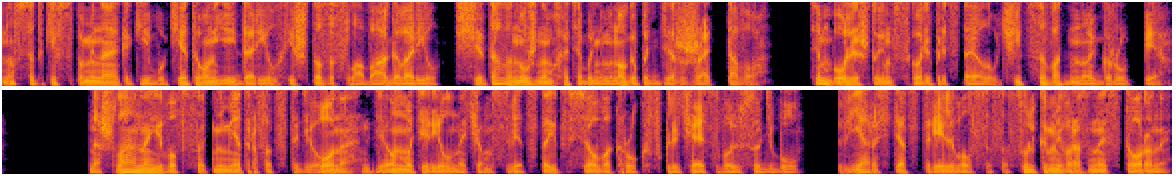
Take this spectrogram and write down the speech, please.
но все-таки, вспоминая, какие букеты он ей дарил и что за слова говорил, считала нужным хотя бы немного поддержать того. Тем более, что им вскоре предстояло учиться в одной группе. Нашла она его в сотни метров от стадиона, где он материл, на чем свет стоит все вокруг, включая свою судьбу. В ярости отстреливался сосульками в разные стороны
